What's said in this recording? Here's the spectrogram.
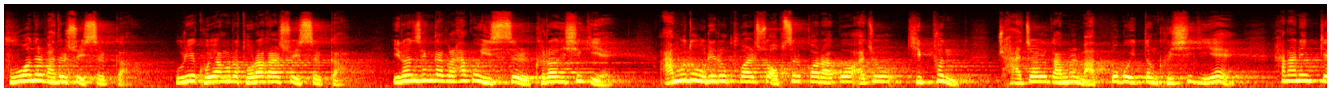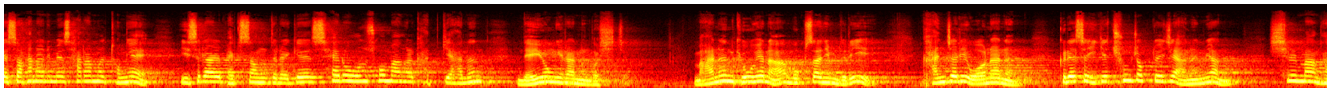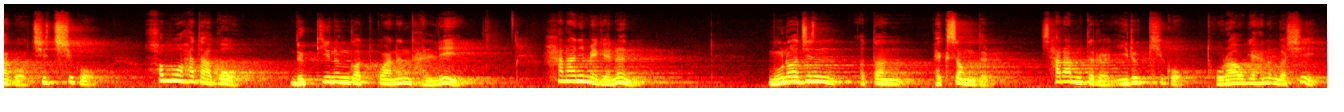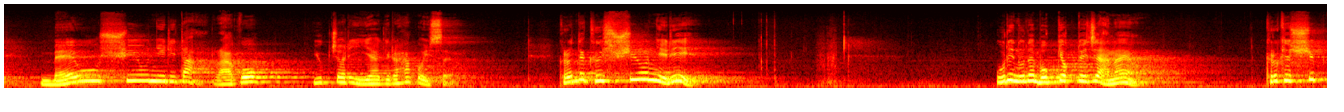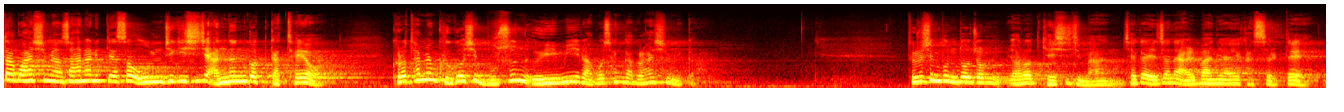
구원을 받을 수 있을까? 우리의 고향으로 돌아갈 수 있을까? 이런 생각을 하고 있을 그런 시기에 아무도 우리를 구할 수 없을 거라고 아주 깊은 좌절감을 맛보고 있던 그 시기에 하나님께서 하나님의 사람을 통해 이스라엘 백성들에게 새로운 소망을 갖게 하는 내용이라는 것이죠. 많은 교회나 목사님들이 간절히 원하는 그래서 이게 충족되지 않으면 실망하고 지치고 허무하다고 느끼는 것과는 달리 하나님에게는 무너진 어떤 백성들, 사람들을 일으키고 돌아오게 하는 것이 매우 쉬운 일이다 라고 6절이 이야기를 하고 있어요. 그런데 그 쉬운 일이 우리 눈에 목격되지 않아요. 그렇게 쉽다고 하시면서 하나님께서 움직이시지 않는 것 같아요. 그렇다면 그것이 무슨 의미라고 생각을 하십니까? 들으신 분도 좀 여럿 계시지만 제가 예전에 알바니아에 갔을 때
